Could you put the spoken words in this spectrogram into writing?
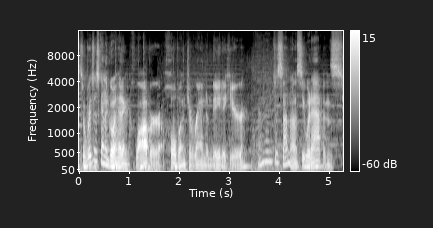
So we're just gonna go ahead and clobber a whole bunch of random data here, and then just, I don't know, see what happens.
